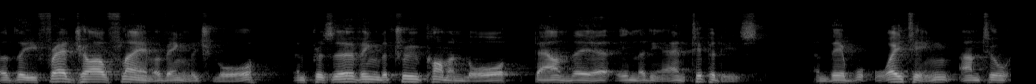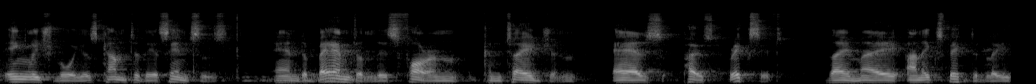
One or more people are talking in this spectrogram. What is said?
uh, the fragile flame of English law and preserving the true common law down there in the Antipodes. And they're waiting until English lawyers come to their senses and abandon this foreign contagion as post Brexit they may unexpectedly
